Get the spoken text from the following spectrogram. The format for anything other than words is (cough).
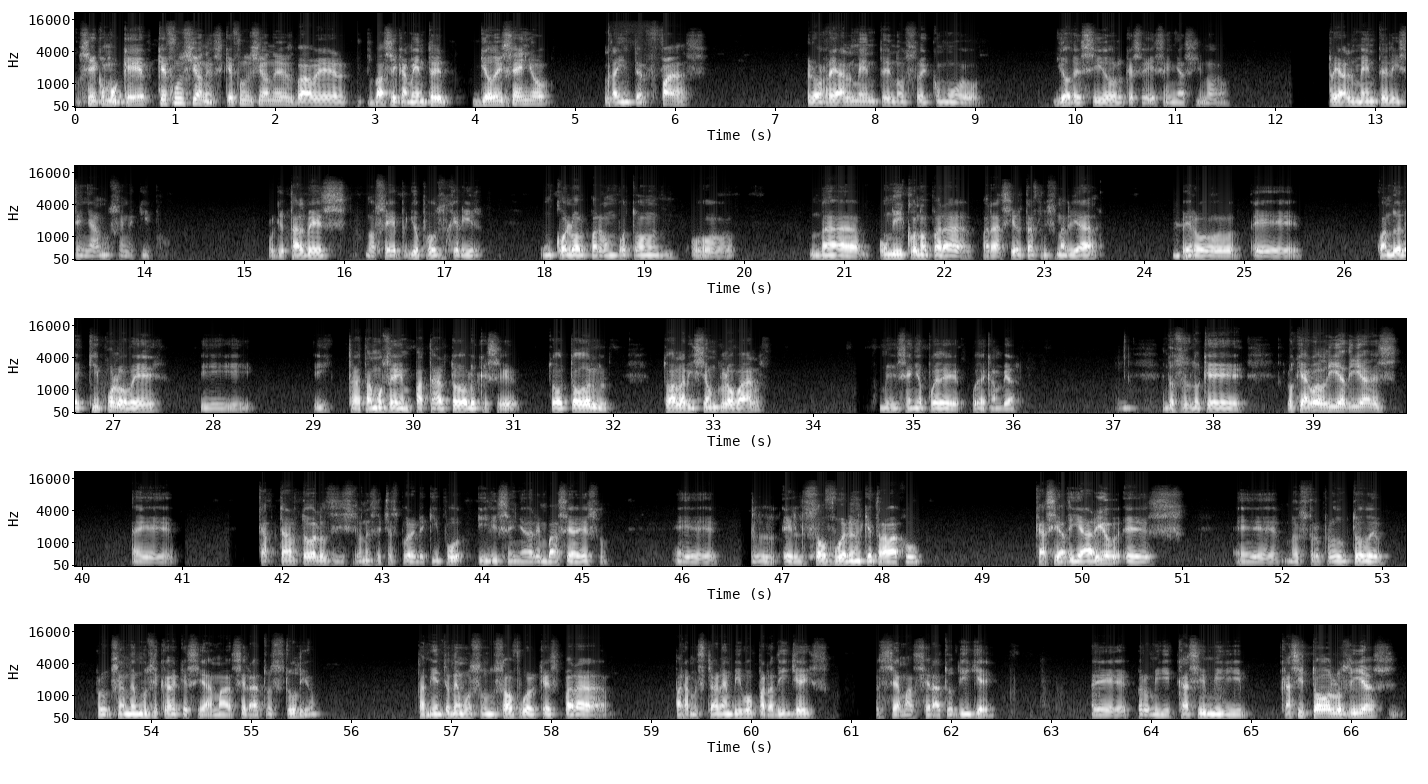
Sí, como qué, qué funciones, qué funciones va a haber. Básicamente, yo diseño la interfaz, pero realmente no soy como yo decido lo que se diseña, sino realmente diseñamos en equipo. Porque tal vez, no sé, yo puedo sugerir un color para un botón o una, un icono para, para cierta funcionalidad, pero eh, cuando el equipo lo ve y, tratamos de empatar todo lo que se, todo, todo toda la visión global, mi diseño puede, puede cambiar. Entonces lo que, lo que hago día a día es eh, captar todas las decisiones hechas por el equipo y diseñar en base a eso. Eh, el, el software en el que trabajo casi a diario es eh, nuestro producto de producción de música que se llama Cerato Studio. También tenemos un software que es para, para mezclar en vivo para DJs, se llama Cerato DJ. Eh, pero mi, casi, mi, casi todos los días,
